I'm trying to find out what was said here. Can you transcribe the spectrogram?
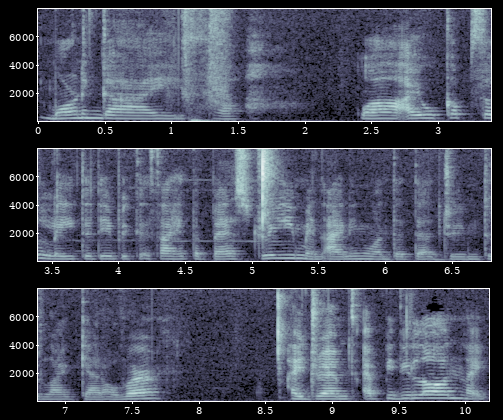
Morning guys. Uh, well, I woke up so late today because I had the best dream and I didn't want that, that dream to like get over. I dreamt Epidilon like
